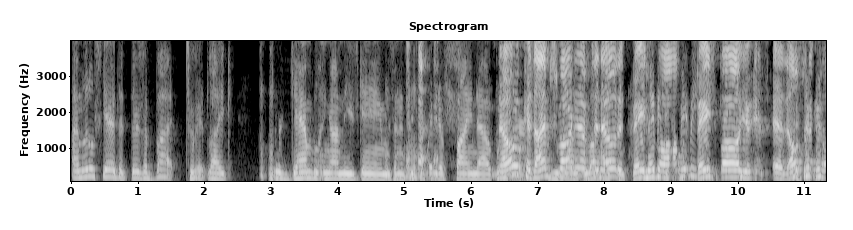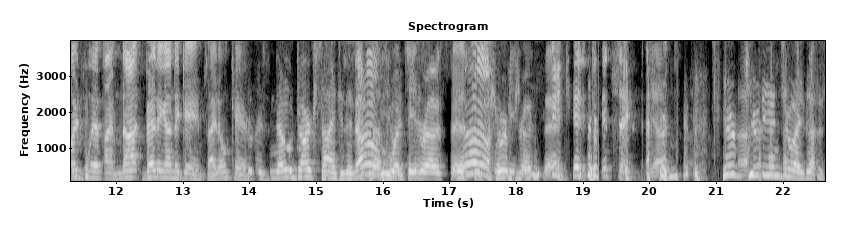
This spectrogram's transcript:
I'm a little scared that there's a but to it. Like you're gambling on these games, and it's a way to find out. No, because I'm smart enough to know that baseball, maybe, maybe, baseball, you, it's an ultimate coin flip. I'm not betting on the games. I don't care. So there's no dark side to this. No, that's what Pete Rose said. No, pure Pete Rose said. He did, did say that. Yeah. pure beauty and joy. This is.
